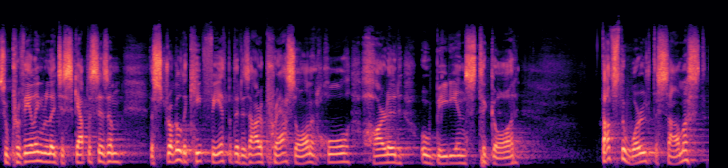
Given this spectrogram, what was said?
So, prevailing religious skepticism, the struggle to keep faith, but the desire to press on in wholehearted obedience to God. That's the world the psalmist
